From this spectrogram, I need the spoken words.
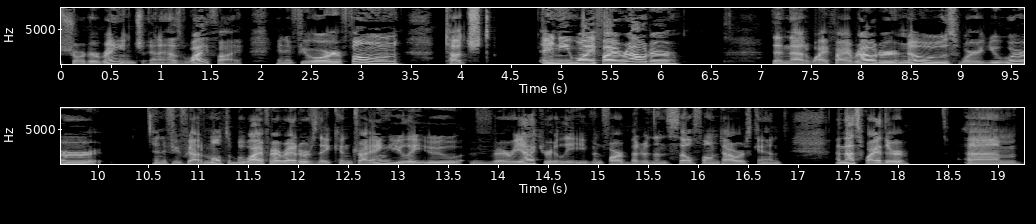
shorter range, and it has Wi Fi. And if your phone touched any Wi Fi router, then that Wi Fi router knows where you were and if you've got multiple Wi-Fi routers, they can triangulate you very accurately, even far better than the cell phone towers can. And that's why they're um,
